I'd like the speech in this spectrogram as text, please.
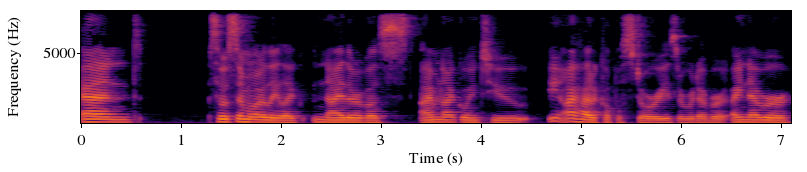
and so similarly like neither of us i'm not going to you know i had a couple stories or whatever. I never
